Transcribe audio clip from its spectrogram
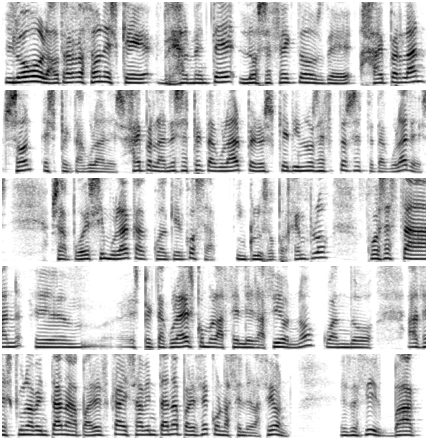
Y luego la otra razón es que realmente los efectos de Hyperland son espectaculares. Hyperland es espectacular, pero es que tiene unos efectos espectaculares. O sea, puedes simular cualquier cosa. Incluso, por ejemplo, cosas tan em, espectaculares como la aceleración, ¿no? Cuando haces que una ventana aparezca, esa ventana aparece con aceleración. Es decir, va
